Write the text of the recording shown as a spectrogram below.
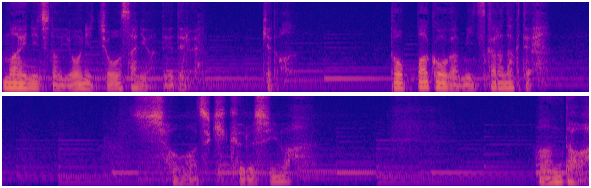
毎日のように調査には出てるけど。突破口が見つからなくて。正直苦しいわ。あんたは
